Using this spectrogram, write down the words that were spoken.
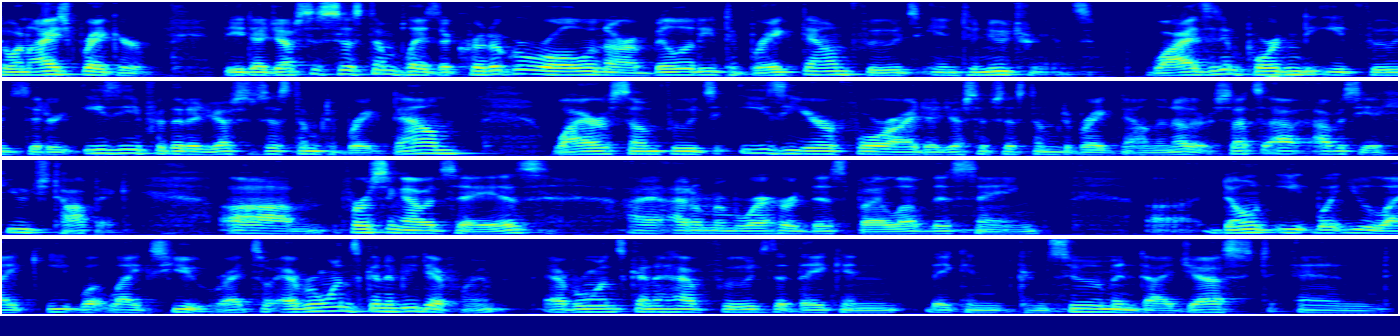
To an icebreaker, the digestive system plays a critical role in our ability to break down foods into nutrients. Why is it important to eat foods that are easy for the digestive system to break down? Why are some foods easier for our digestive system to break down than others? So that's obviously a huge topic. Um, first thing I would say is I, I, don't remember where I heard this, but I love this saying. Uh, don't eat what you like, eat what likes you, right? So everyone's going to be different. Everyone's going to have foods that they can they can consume and digest and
